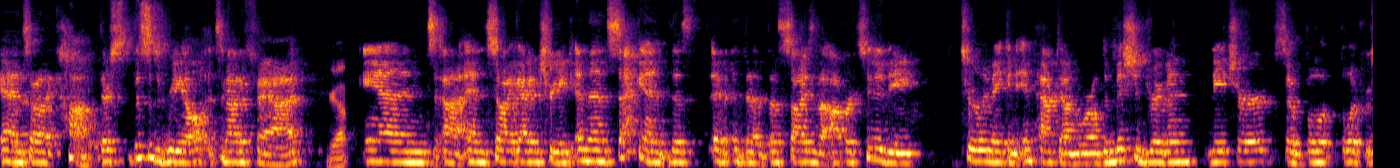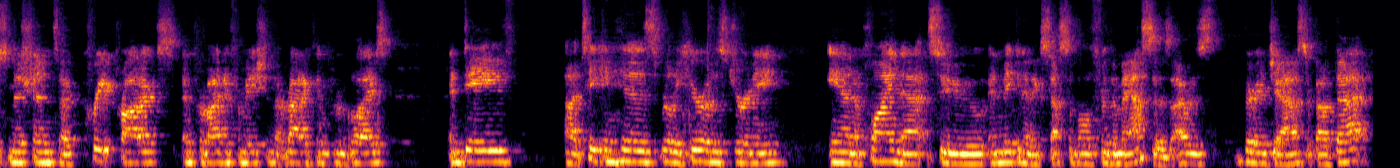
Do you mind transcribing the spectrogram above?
And so I'm like, huh, there's this is real. It's not a fad. Yep. And uh, and so I got intrigued. And then second, this the, the size of the opportunity to really make an impact on the world, the mission-driven nature. So Bullet, Bulletproof's mission to create products and provide information that radically improve lives. And Dave uh, taking his really hero's journey and applying that to and making it accessible for the masses. I was very jazzed about that.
